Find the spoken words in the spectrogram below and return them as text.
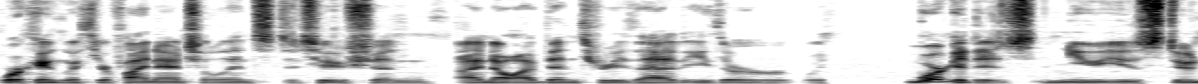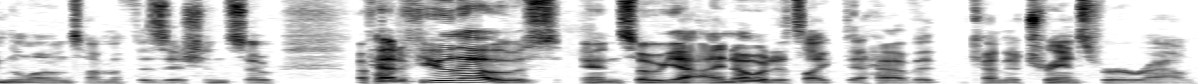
working with your financial institution. I know I've been through that either with mortgages and you use student loans. I'm a physician, so I've had a few of those. And so, yeah, I know what it's like to have it kind of transfer around.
